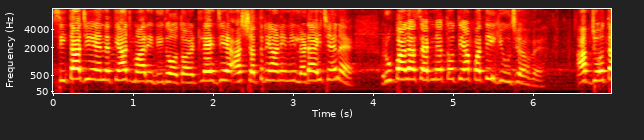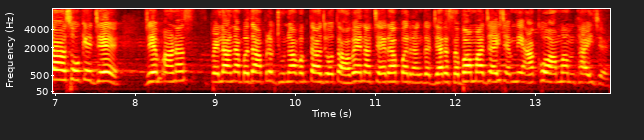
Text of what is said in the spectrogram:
સીતાજીએ એને ત્યાં જ મારી દીધો હતો. એટલે જે આ ક્ષત્રિયાણીની લડાઈ છે ને, રૂપાલા સાહેબને તો ત્યાં પતી ગયું છે હવે. આપ જોતા હશો કે જે જે માણસ પહેલાંના બધા આપણે જૂના વક્તા જોતા, હવે એના ચહેરા પર રંગ, જ્યારે સભામાં જાય છે, એમની આંખો આમ આમ થાય છે.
